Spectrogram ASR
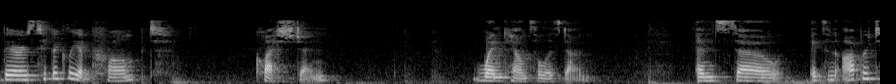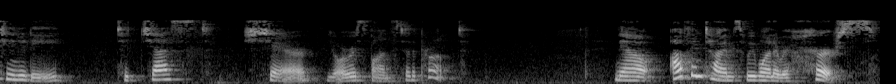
there's typically a prompt question when council is done. And so it's an opportunity to just share your response to the prompt. Now, oftentimes we want to rehearse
